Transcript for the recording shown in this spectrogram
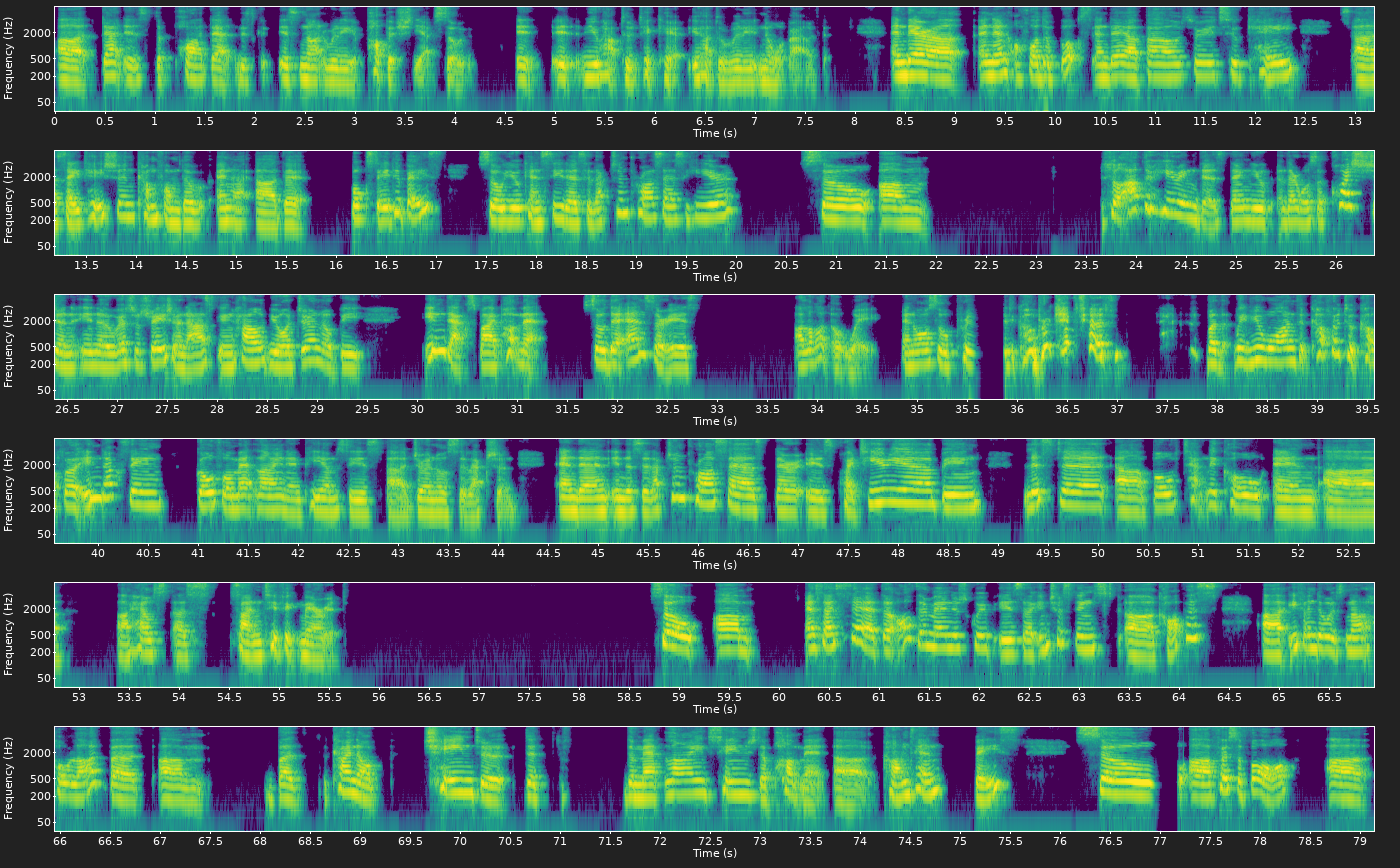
Uh, that is the part that is, is not really published yet. So it, it you have to take care, you have to really know about it. And there are, and then for the books, and there are about 32K uh, citation come from the, uh, the books database. So you can see the selection process here. So um, so after hearing this, then you there was a question in a registration asking how your journal be indexed by PubMed. So the answer is a lot of way and also pretty complicated. but if you want cover to cover indexing, go for Medline and PMC's uh, journal selection. And then in the selection process, there is criteria being listed, uh, both technical and uh, uh, health uh, scientific merit. So um, as I said, the author manuscript is an interesting uh, corpus, uh, even though it's not a whole lot, but um, but kind of change the, the, the Medline, change the PubMed uh, content base. So uh, first of all, uh,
